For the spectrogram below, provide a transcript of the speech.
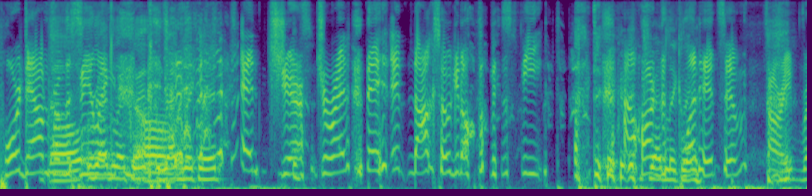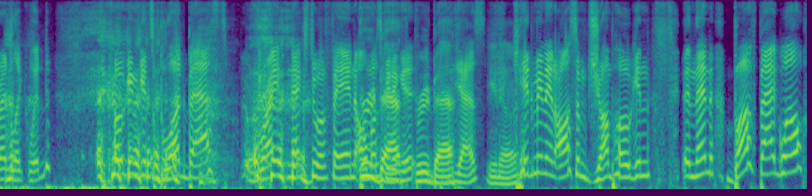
pour down from the Oh, ceiling. Red liquid. Oh. Red liquid. and Jer- Jared, it, it knocks Hogan off of his feet. Dude, How hard red the liquid. blood hits him. Sorry, red liquid. Hogan gets bloodbathed right next to a fan, Brood almost bath. getting it. Brood bath. Yes. You know. Kidman and Awesome jump Hogan, and then Buff Bagwell,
